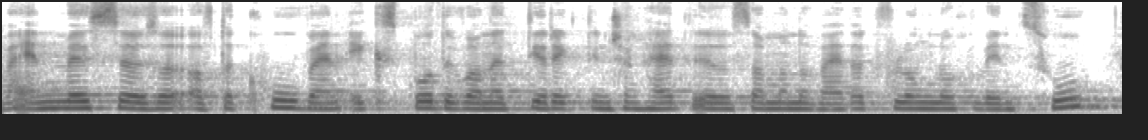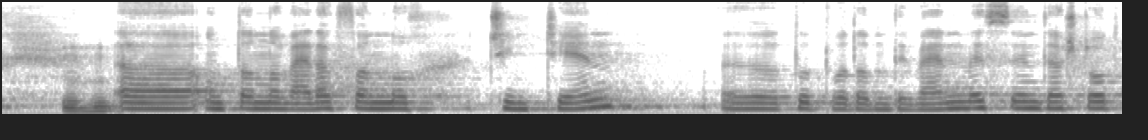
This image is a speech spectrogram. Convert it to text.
Weinmesse, also auf der Q-Wein Expo, die war nicht direkt in Shanghai, da sind wir noch weitergeflogen nach Wenzhou mhm. äh, und dann noch weitergefahren nach Xinjiang. Also dort war dann die Weinmesse in der Stadt.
